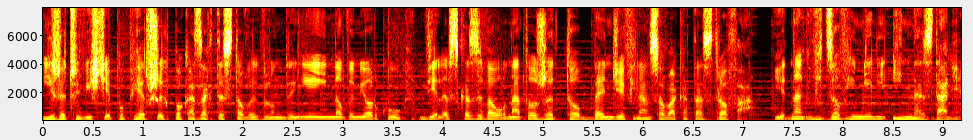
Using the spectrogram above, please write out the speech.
I rzeczywiście po pierwszych pokazach testowych w Londynie i Nowym Jorku wiele wskazywało na to, że to będzie finansowa katastrofa. Jednak widzowie mieli inne zdanie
